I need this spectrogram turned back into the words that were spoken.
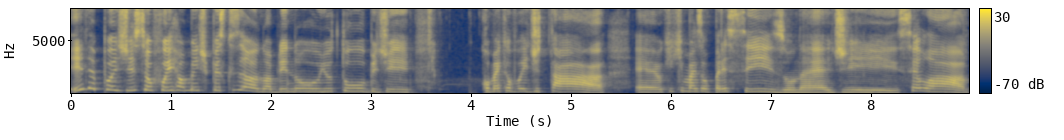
E depois disso, eu fui realmente pesquisando, abri no YouTube de como é que eu vou editar, é, o que, que mais eu preciso, né? De, sei lá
